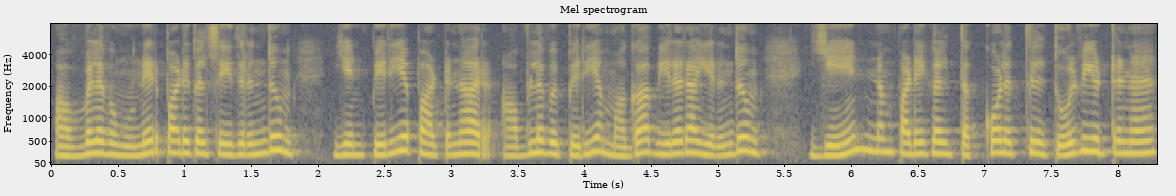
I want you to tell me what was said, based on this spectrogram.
அவ்வளவு முன்னேற்பாடுகள் செய்திருந்தும் என் பெரிய பாட்டனார் அவ்வளவு பெரிய மகா வீரராயிருந்தும் ஏன் நம் படைகள் தக்கோலத்தில் தோல்வியுற்றன?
